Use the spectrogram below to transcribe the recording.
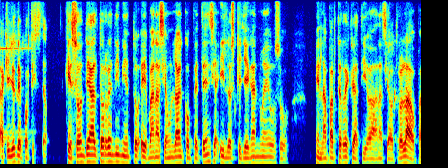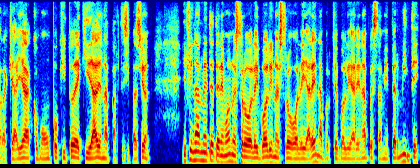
aquellos deportistas que son de alto rendimiento eh, van hacia un lado en competencia y los que llegan nuevos o en la parte recreativa van hacia otro lado para que haya como un poquito de equidad en la participación. Y finalmente tenemos nuestro voleibol y nuestro volei arena, porque el volei arena pues también permite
